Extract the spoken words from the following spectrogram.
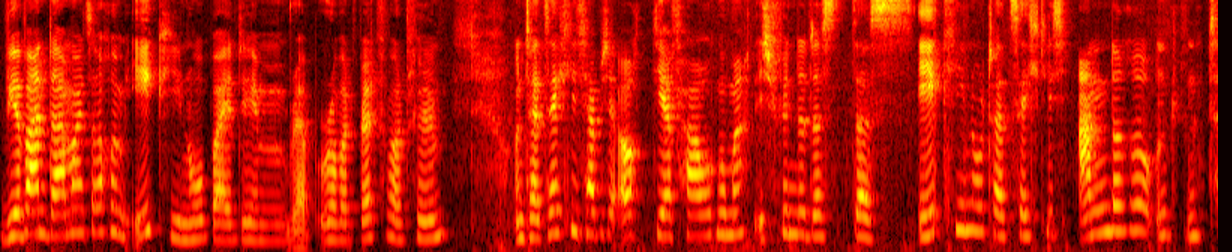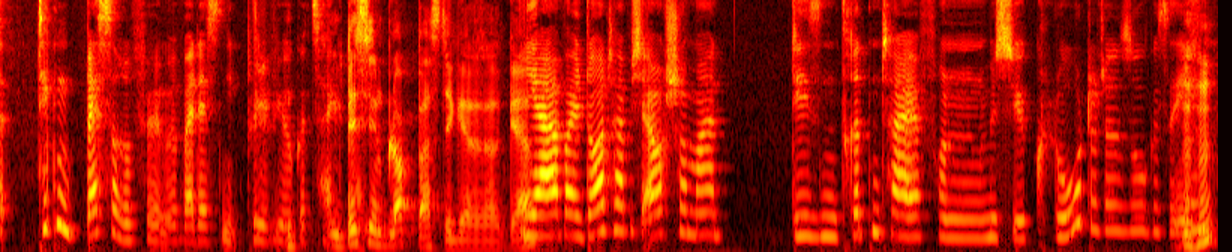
wir waren damals auch im E-Kino bei dem Robert Redford-Film. Und tatsächlich habe ich auch die Erfahrung gemacht, ich finde, dass das E-Kino tatsächlich andere und einen Ticken bessere Filme bei der Sneak Preview gezeigt hat. Ein bisschen blockbustigere, gell? Ja, weil dort habe ich auch schon mal diesen dritten Teil von Monsieur Claude oder so gesehen. Mhm.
